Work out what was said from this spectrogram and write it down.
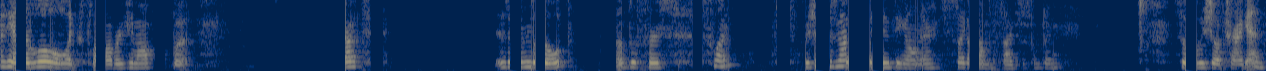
Okay, a little like slobber came off, but that is the result of the first swipe, which is not anything on there. It's like on the sides or something. So we shall try again.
